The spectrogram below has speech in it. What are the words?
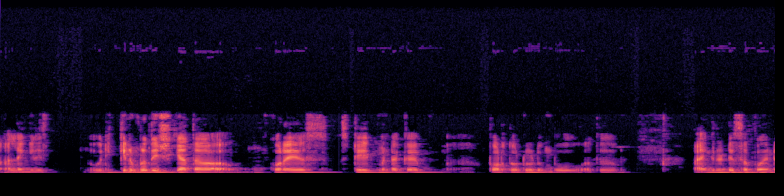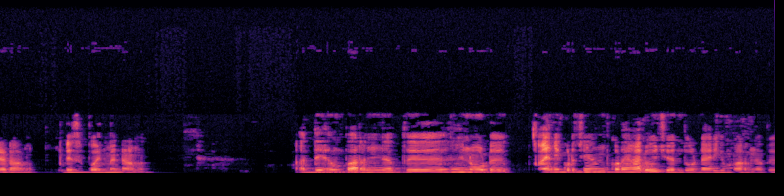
അല്ലെങ്കിൽ ഒരിക്കലും പ്രതീക്ഷിക്കാത്ത കുറെ സ്റ്റേറ്റ്മെന്റ് ഒക്കെ പുറത്തോട്ട് വിടുമ്പോൾ അത് ഭയങ്കര ഡിസപ്പോയിന്റഡ് ആണ് ഡിസപ്പോയിന്റ്മെന്റ് ആണ്. അദ്ദേഹം പറഞ്ഞതിനോട് അതിനെക്കുറിച്ച് ഞാൻ കുറെ ആലോചിച്ചു എന്തുകൊണ്ടായിരിക്കും പറഞ്ഞത്?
